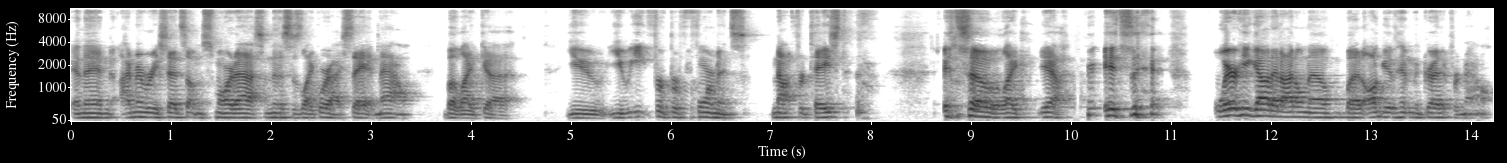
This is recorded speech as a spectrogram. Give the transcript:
And then I remember he said something smart ass, and this is like where I say it now, but like uh, you you eat for performance, not for taste. and so like yeah, it's where he got it, I don't know, but I'll give him the credit for now.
